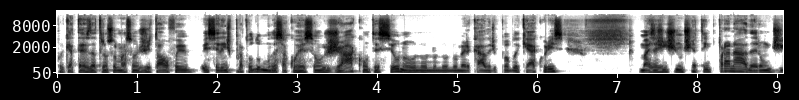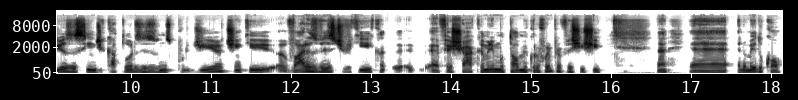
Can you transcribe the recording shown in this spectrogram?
Porque a tese da transformação digital foi excelente para todo mundo. Essa correção já aconteceu no, no, no mercado de public equities mas a gente não tinha tempo para nada. Eram dias assim de 14 zooms por dia. Tinha que várias vezes tive que é, fechar a câmera e mutar o microfone para fazer xixi, né? É, é, no meio do call.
